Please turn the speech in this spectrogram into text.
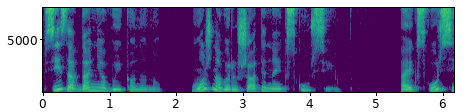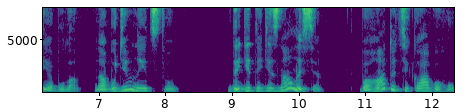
Всі завдання виконано. Можна вирушати на екскурсію. А екскурсія була на будівництво, де діти дізналися багато цікавого,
